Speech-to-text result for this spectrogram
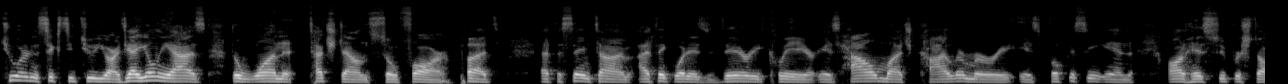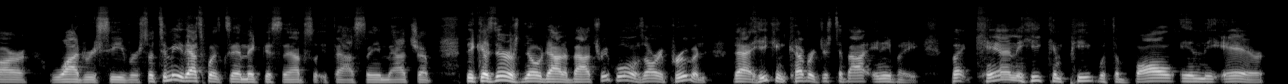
262 yards. Yeah, he only has the one touchdown so far, but at the same time, I think what is very clear is how much Kyler Murray is focusing in on his superstar wide receiver. So to me, that's what's going to make this an absolutely fascinating matchup because there is no doubt about Tariq Woolen has already proven that he can cover just about anybody. But can he compete with the ball in the air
